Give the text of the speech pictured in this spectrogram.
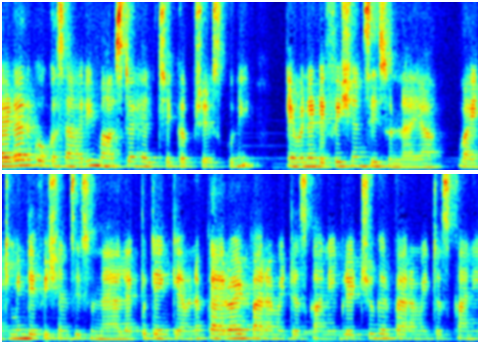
ఏడాదికి ఒకసారి మాస్టర్ హెల్త్ చెకప్ చేసుకుని ఏమైనా డెఫిషియన్సీస్ ఉన్నాయా? వైటమిన్ డెఫిషియన్సీస్ ఉన్నాయా? లేకపోతే ఇంకేమైనా థైరాయిడ్ పారామీటర్స్ కానీ బ్లడ్ షుగర్ పారామీటర్స్ కానీ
